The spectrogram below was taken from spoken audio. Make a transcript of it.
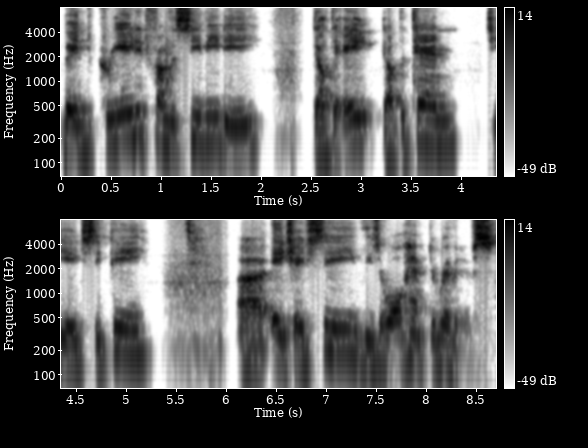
They created from the CBD Delta 8, Delta 10, THCP, uh, HHC. These are all hemp derivatives,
